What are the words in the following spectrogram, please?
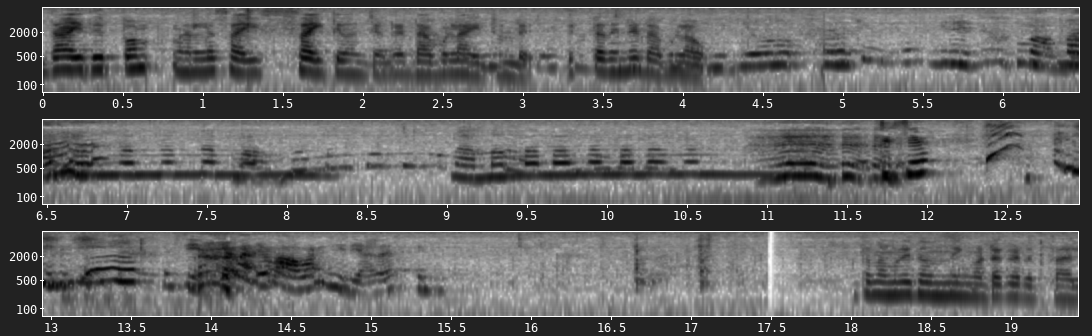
ഇതാ ഇതിപ്പം നല്ല സൈസ് ആയിട്ട് വന്നിട്ടുണ്ട്. ഡബിൾ ആയിട്ടുണ്ട്. ഇട്ടതിന്റെ ഡബിൾ ആവും. ചിരിച്ചേ അപ്പൊ നമ്മളിതൊന്ന് ഇങ്ങോട്ടൊക്കെ എടുത്താൽ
